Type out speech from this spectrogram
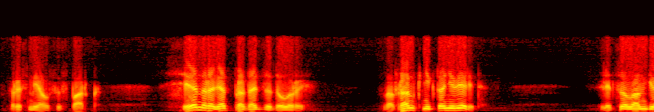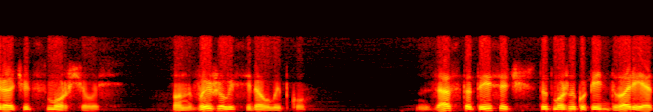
— рассмеялся Спарк. «Все норовят продать за доллары. Во франк никто не верит». Лицо Лангера чуть сморщилось. Он выжил из себя улыбку. «За сто тысяч тут можно купить дворец.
